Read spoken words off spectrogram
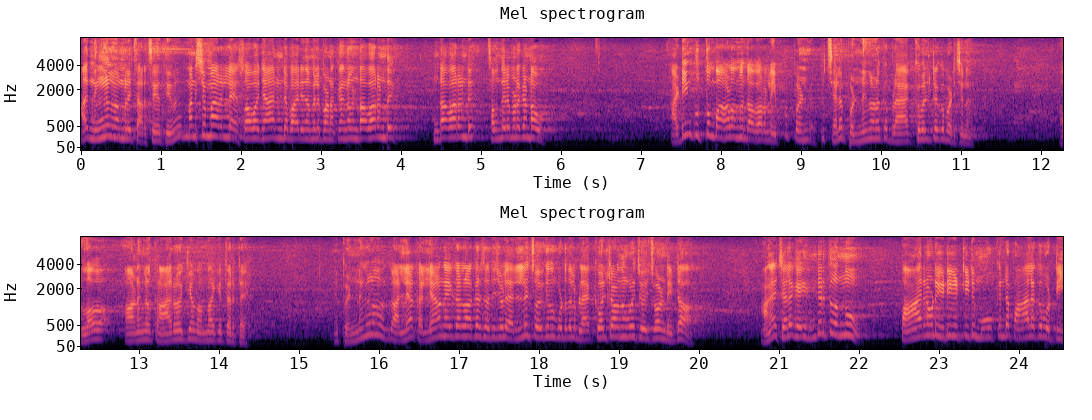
അത് നിങ്ങൾ നമ്മൾ ചർച്ച ചെയ്തി മനുഷ്യന്മാരല്ലേ? സ്വാഭാവം ഞാൻ എന്റെ ഭാര്യ തമ്മിൽ പണക്കങ്ങൾ ഉണ്ടാവാറുണ്ട്. ഉണ്ടാവാറുണ്ട്. സൗന്ദര്യമടക്കം ഉണ്ടാവും. അടിയും കുത്തും ബഹളമൊന്നും ഉണ്ടാവാറില്ല. ഇപ്പം പെണ്ണ് ചില പെണ്ണുങ്ങളൊക്കെ ബ്ലാക്ക് ബെൽറ്റൊക്കെ പഠിച്ചിന്. അല്ലോ ആണുങ്ങൾക്ക് ആരോഗ്യം നന്നാക്കി തരട്ടെ. പെണ്ണുങ്ങൾ കല്യാണം കല്യാണം കഴിക്കാനുള്ള ആൾക്കാർ ശ്രദ്ധിച്ചോളൂ. എല്ലാം ചോദിക്കുന്ന കൂട്ടത്തിൽ ബ്ലാക്ക് ബെൽറ്റ് ആണെന്നും കൂടി ചോദിച്ചോളണ്ട് കേട്ടോ. അങ്ങനെ ചില കേ എന്റെ അടുത്ത് വന്നു. പാരനോട് ഇടി കിട്ടിയിട്ട് മൂക്കിന്റെ പാലൊക്കെ പൊട്ടി.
